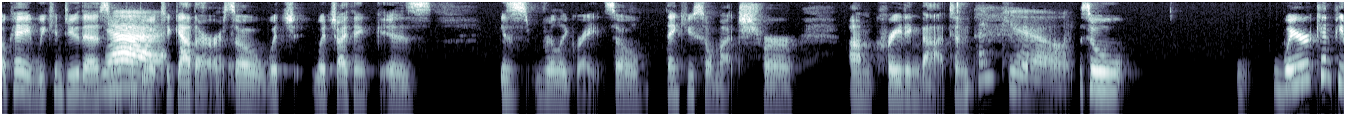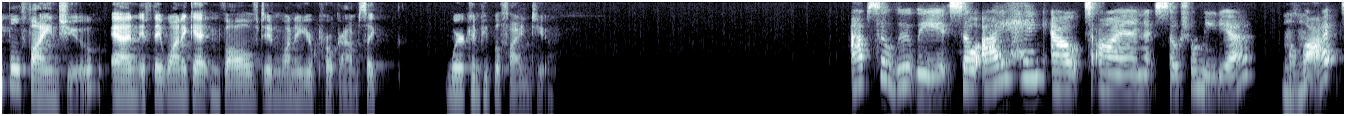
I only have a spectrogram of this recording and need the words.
okay, we can do this yeah, and we can do it together. Absolutely. So, which, which I think is, is really great. So, thank you so much for um, creating that. And thank you. So, where can people find you? And if they want to get involved in one of your programs, like, where can people find you? Absolutely. So I hang out on social media mm-hmm. a lot.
